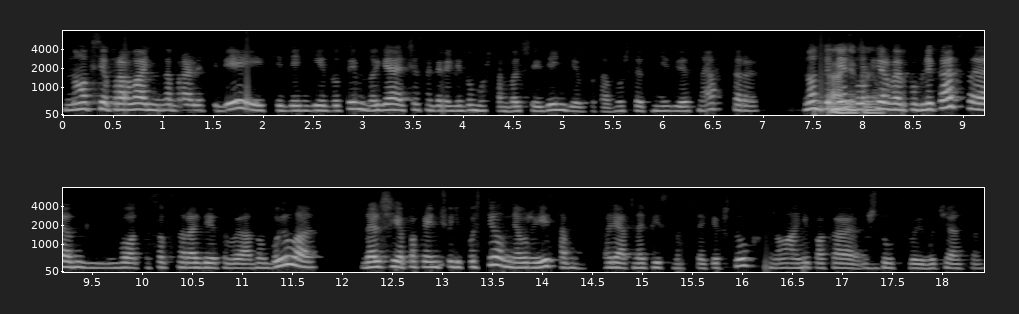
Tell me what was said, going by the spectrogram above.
но все права не забрали себе, и все деньги идут им. Но я, честно говоря, не думаю, что там большие деньги, потому что это неизвестные авторы. Но для а, меня это была понял. первая публикация, вот, и, собственно, ради этого оно было. Дальше я пока ничего не пустила, у меня уже есть там ряд написанных всяких штук, но они пока ждут своего часа.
